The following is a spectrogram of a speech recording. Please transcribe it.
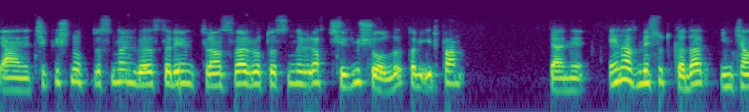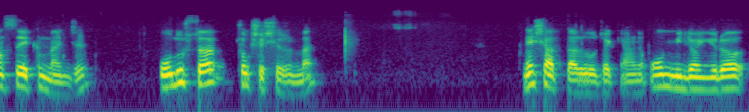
yani çıkış noktasından Galatasaray'ın transfer rotasında biraz çizmiş oldu. Tabii İrfan yani en az Mesut kadar imkansıza yakın bence. Olursa çok şaşırırım ben. Ne şartlarda olacak yani 10 milyon euro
